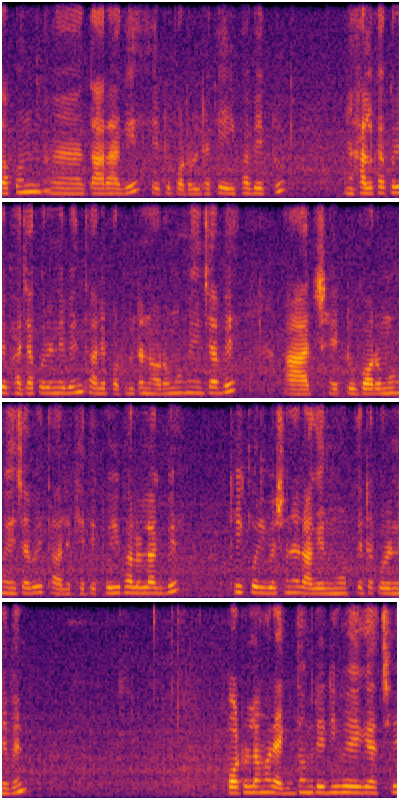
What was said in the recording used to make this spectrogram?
তখন তার আগে একটু পটলটাকে এইভাবে একটু হালকা করে ভাজা করে নেবেন, তাহলে পটলটা নরমও হয়ে যাবে আর একটু গরমও হয়ে যাবে, তাহলে খেতে খুবই ভালো লাগবে। ঠিক পরিবেশনের আগের মুহূর্তে এটা করে নেবেন। পটল আমার একদম রেডি হয়ে গেছে,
